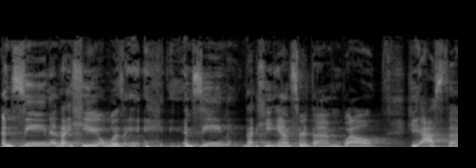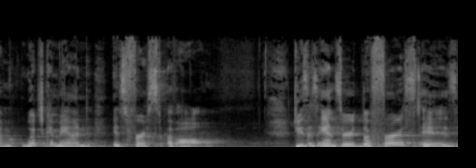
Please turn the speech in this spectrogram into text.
And seeing that he was and seeing that he answered them well, he asked them, "Which command is first of all?" Jesus answered, "The first is,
